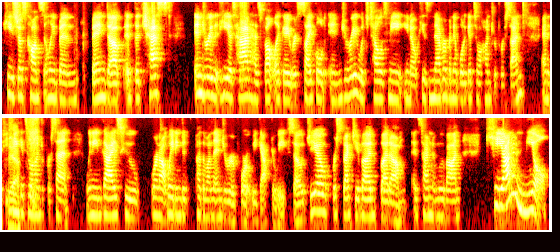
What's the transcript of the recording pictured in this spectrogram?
He's just constantly been banged up. It, the chest injury that he has had has felt like a recycled injury, which tells me, you know, he's never been able to get to 100%. And if you yeah. can't get to 100%, we need guys who we're not waiting to put them on the injury report week after week. So, Gio, respect you, bud, but um, it's time to move on. Keanu Neal.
